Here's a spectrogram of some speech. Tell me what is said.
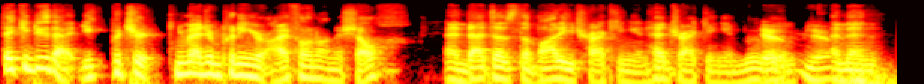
They can do that. You put your, can you imagine putting your iPhone on a shelf and that does the body tracking and head tracking and movement. yeah. And then,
